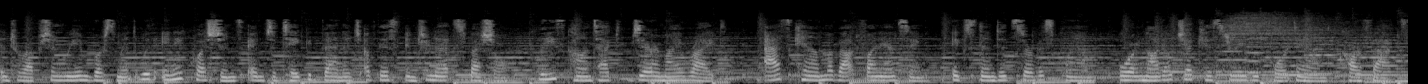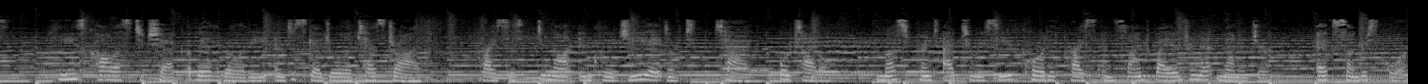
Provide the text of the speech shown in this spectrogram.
interruption reimbursement with any questions and to take advantage of this internet special, please contact Jeremiah Wright. Ask him about financing, extended service plan, or an auto check history report and Carfax. Please call us to check availability and to schedule a test drive. Prices do not include G8 of tag, or title. Must print ad to receive quoted price and signed by Internet Manager. X underscore.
